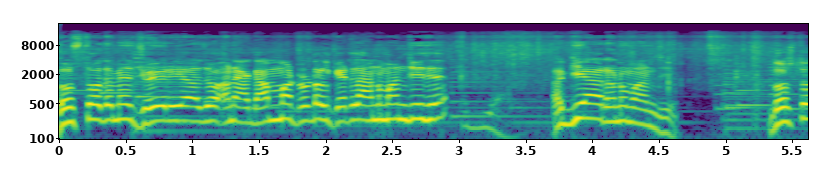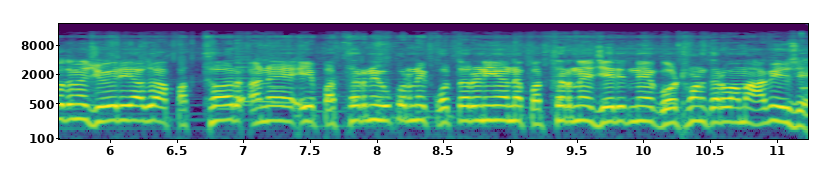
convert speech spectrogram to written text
દોસ્તો તમે જોઈ રહ્યા છો અને આ ગામમાં ટોટલ કેટલા હનુમાનજી છે? અગિયાર, હનુમાનજી. દોસ્તો, તમે જોઈ રહ્યા છો આ પથ્થર અને એ પથ્થરની ઉપરની કોતરણી અને પથ્થરને જે રીતને ગોઠવણ કરવામાં આવી છે,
